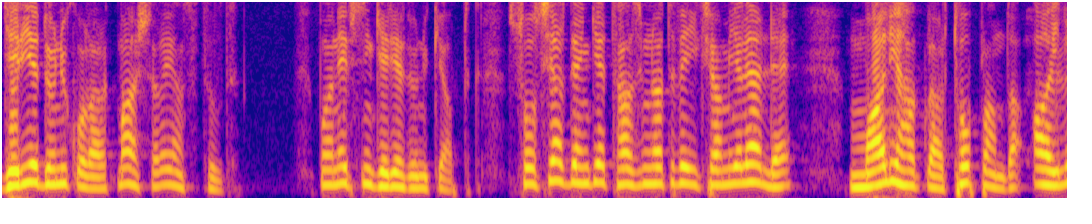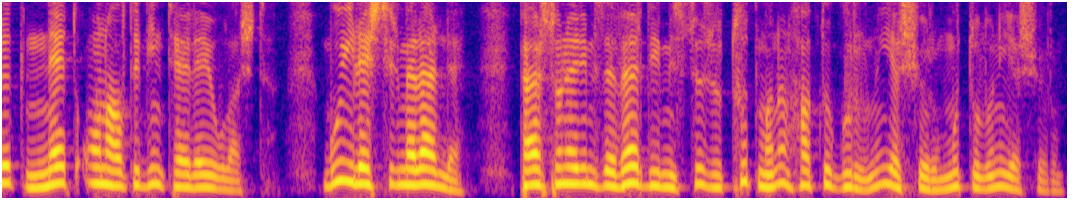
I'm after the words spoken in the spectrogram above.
geriye dönük olarak maaşlara yansıtıldı. Bunların hepsini geriye dönük yaptık. Sosyal denge tazminatı ve ikramiyelerle mali haklar toplamda aylık net 16 bin TL'ye ulaştı. Bu iyileştirmelerle personelimize verdiğimiz sözü tutmanın haklı gururunu yaşıyorum, mutluluğunu yaşıyorum.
